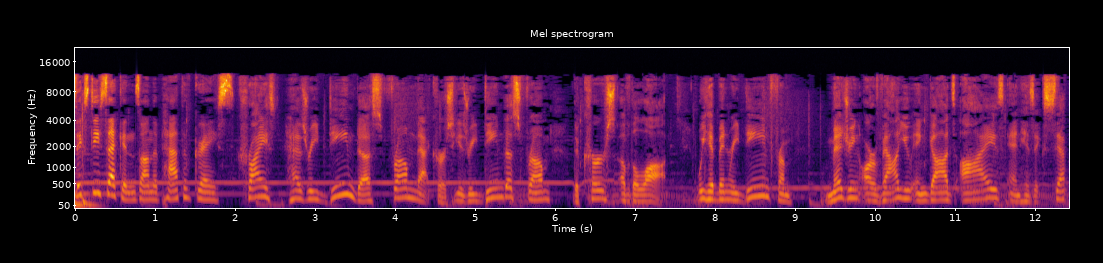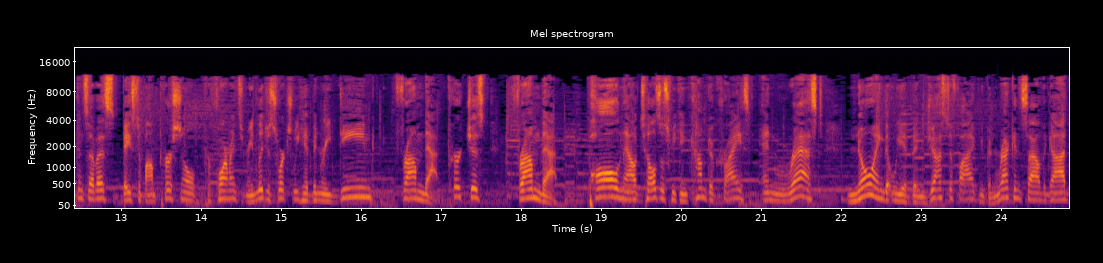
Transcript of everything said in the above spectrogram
60 seconds on the path of grace. Christ has redeemed us from that curse. He has redeemed us from the curse of the law. We have been redeemed from measuring our value in God's eyes and his acceptance of us based upon personal performance and religious works. We have been redeemed from that, purchased from that. Paul now tells us we can come to Christ and rest knowing that we have been justified, we've been reconciled to God.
